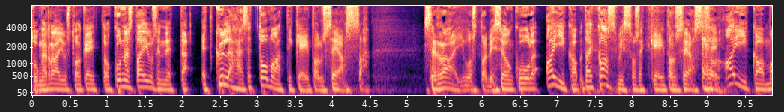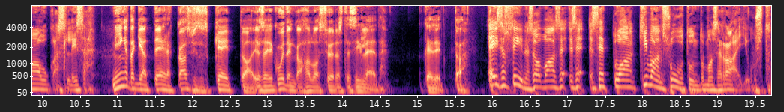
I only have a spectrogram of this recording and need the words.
tunne raajuustoa keittoa, kunnes tajusin, että, että kyllähän se tomaattikeiton seassa se raajuusto, niin se on kuule aika, tai kasvissosekeiton seassa, se on aika maukas lisä. Minkä takia tehdä kasviskeittoa, jos ei kuitenkaan halua syödä sitä sileitä keittoa? Ei se ole siinä, se on vaan se, se, se tuo kivan suutuntuman se raajuusto.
